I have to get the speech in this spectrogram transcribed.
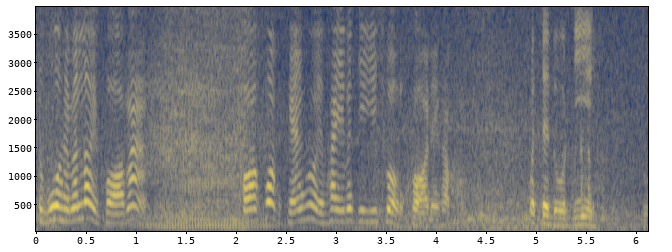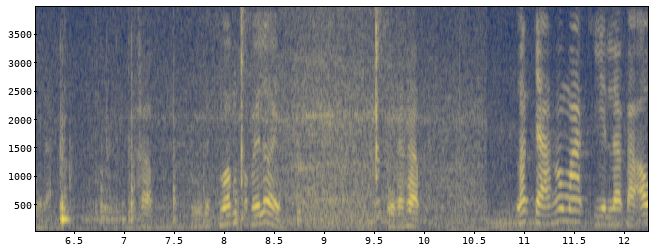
ตะปูให้มันเลยคอมาคอควบแข็งเข้าไปไผ่มันจะอยู่ช่วงคอนี่ครับ มันจะดูดดีนี่แหละครับนี่ก็สวมเข้าไปเลยนี่นะครับ หลังจากเข้ามาขีดแล้วก็เอา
